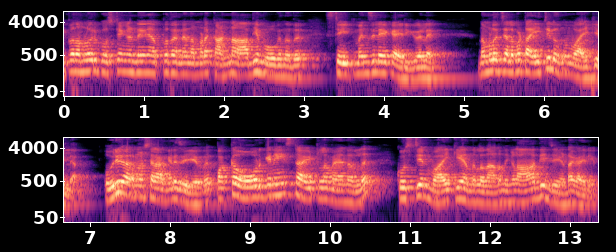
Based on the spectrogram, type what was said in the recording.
ഇപ്പൊ നമ്മളൊരു ക്വസ്റ്റ്യൻ കണ്ടു കഴിഞ്ഞാൽ അപ്പൊ തന്നെ നമ്മുടെ കണ്ണ് ആദ്യം പോകുന്നത് സ്റ്റേറ്റ്മെന്റ്സിലേക്കായിരിക്കും അല്ലെ? നമ്മൾ ചിലപ്പോൾ ടൈറ്റിൽ ഒന്നും വായിക്കില്ല. ഒരു കാരണവശാലും അങ്ങനെ ചെയ്യരുത്. പക്ക ഓർഗനൈസ്ഡ് ആയിട്ടുള്ള മാനറിൽ ക്വസ്റ്റ്യൻ വായിക്കുക എന്നുള്ളതാണ് നിങ്ങൾ ആദ്യം ചെയ്യേണ്ട കാര്യം.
